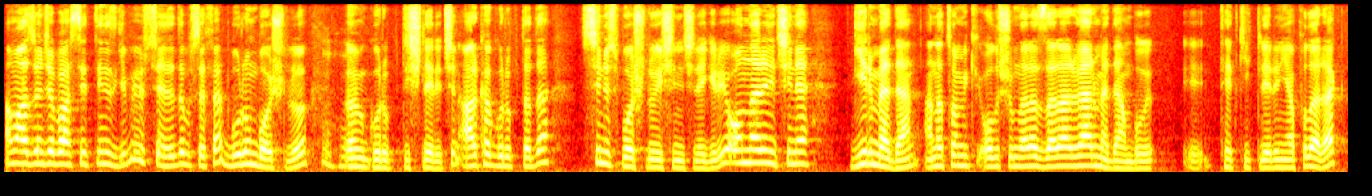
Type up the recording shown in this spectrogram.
Ama az önce bahsettiğiniz gibi üst çenede de bu sefer burun boşluğu ön grup dişler için. Arka grupta da sinüs boşluğu işin içine giriyor. Onların içine girmeden, anatomik oluşumlara zarar vermeden bu tetkiklerin yapılarak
